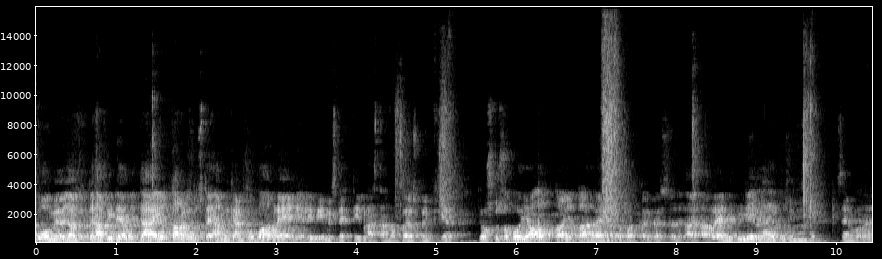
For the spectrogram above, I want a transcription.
huomioidaan, kun tehdään video, niin tämä ei ole tarkoitus tehdä mikään kovaa reeniä. Eli viimeksi tehtiin vähän sitä nopeuspenkkiä. Joskus on voidaan ottaa jotain reenata vaikka yhdessä tehdään ihan reenivideo. Semmoinen.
